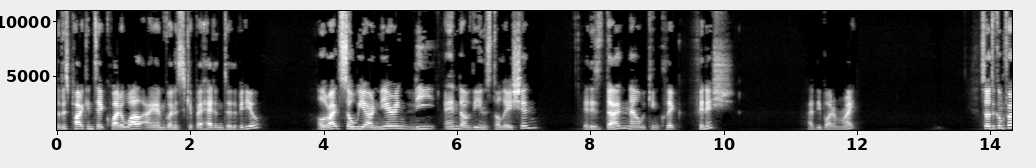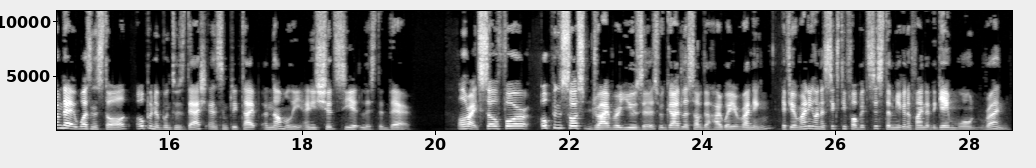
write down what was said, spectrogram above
So this part can take quite a while. I am going to skip ahead into the video. Alright, so we are nearing the end of the installation. It is done. Now we can click finish at the bottom right. So to confirm that it was installed, open Ubuntu's dash and simply type anomaly and you should see it listed there. Alright, so for open source driver users, regardless of the hardware you're running, if you're running on a 64-bit system, you're going to find that the game won't run.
